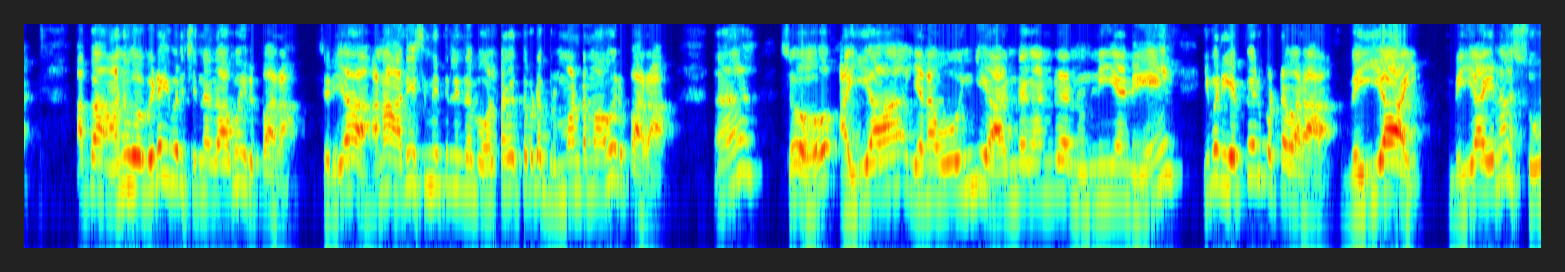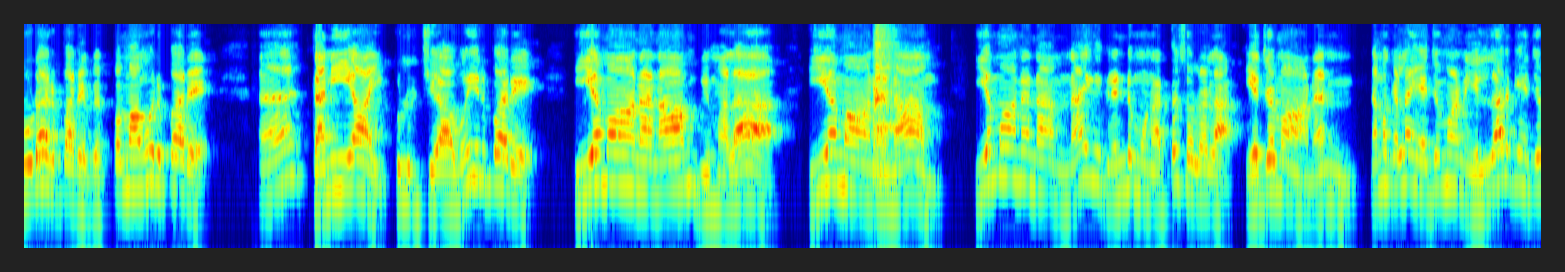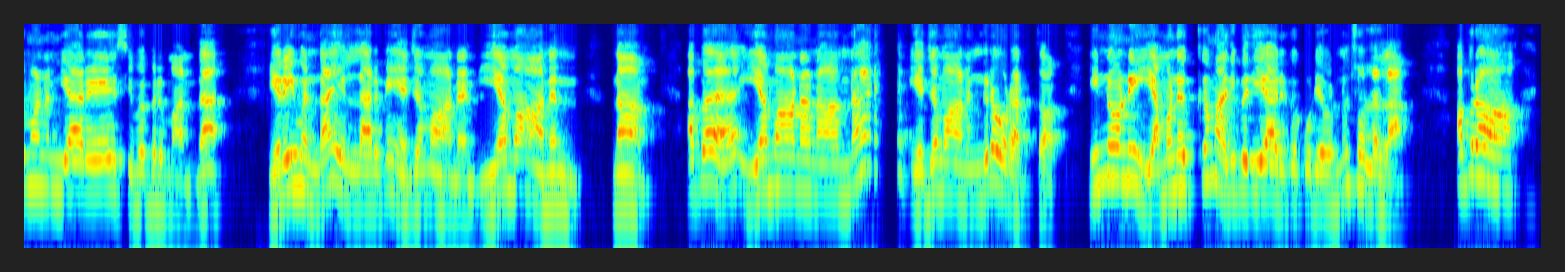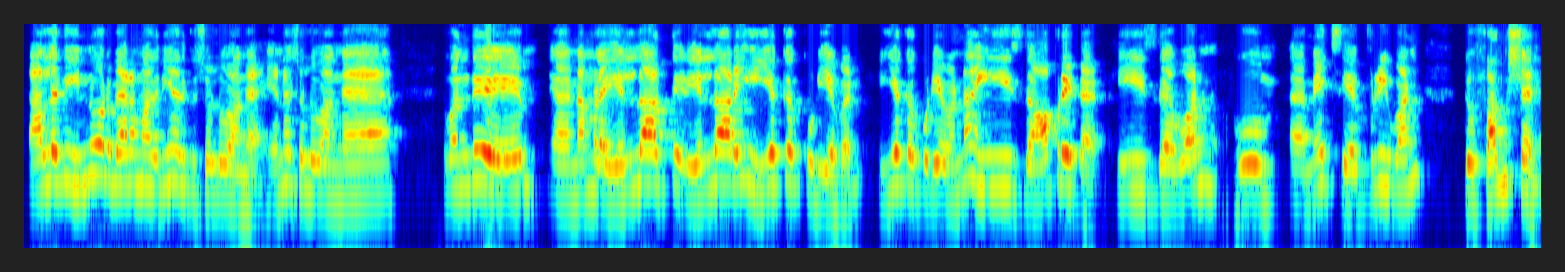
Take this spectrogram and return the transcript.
அப்ப அணுவை விட இவர் சின்னதாகவும் இருப்பாரா சரியா? ஆனா அதே சமயத்துல இந்த உலகத்தை விட பிரம்மாண்டமாகவும் இருப்பாரா சோ ஐயா என ஓங்கி ஆழ்ந்தகன்ற நுண்ணியனே இவர் எப்பேற்பட்டவரா? வெய்யாய். வெய்யாய்னா சூடா இருப்பாரு வெப்பமாவும் இருப்பாரு. ஆஹ் தனியாய் குளிர்ச்சியாவும் இருப்பாரு. இயமான நாம் விமலா. இயமான நாம். இயமான நாம்னா இதுக்கு ரெண்டு மூணு அர்த்தம் சொல்லலாம். எஜமானன். நமக்கெல்லாம் எஜமானன். எல்லாருக்கும் எஜமானன் யாரு? சிவபெருமான் தான். இறைவன் தான் எல்லாருக்கும் எஜமானன். இயமானன் நாம். அப்ப இயமான நாம்னா ஒரு அர்த்தம். இன்னொன்னு யமனுக்கும் அதிபதியா இருக்கக்கூடியவர்னு சொல்லலாம். அப்புறம் அல்லது இன்னொரு வேற மாதிரியும் அதுக்கு சொல்லுவாங்க. என்ன சொல்லுவாங்க? வந்து நம்மளை எல்லாத்து எல்லாரையும் இயக்கக்கூடியவன். இயக்கக்கூடியவன்னா he is the operator he is the one who makes every one to function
